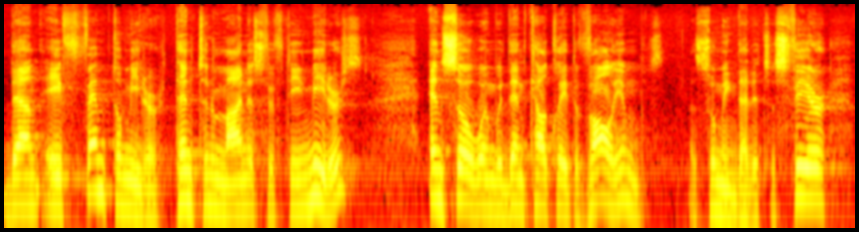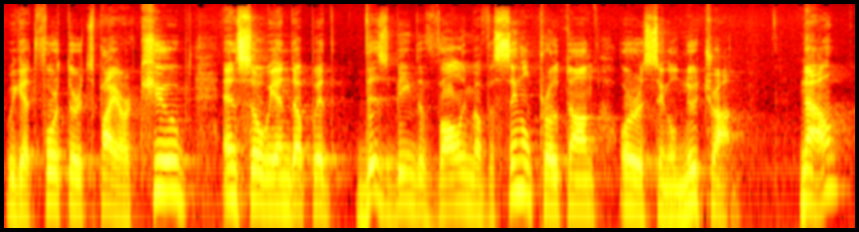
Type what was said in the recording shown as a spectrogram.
than a femtometer, 10 to the minus 15 meters. And so when we then calculate the volume, assuming that it's a sphere, we get 4 thirds pi r cubed, and so we end up with this being the volume of a single proton or a single neutron. Now,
